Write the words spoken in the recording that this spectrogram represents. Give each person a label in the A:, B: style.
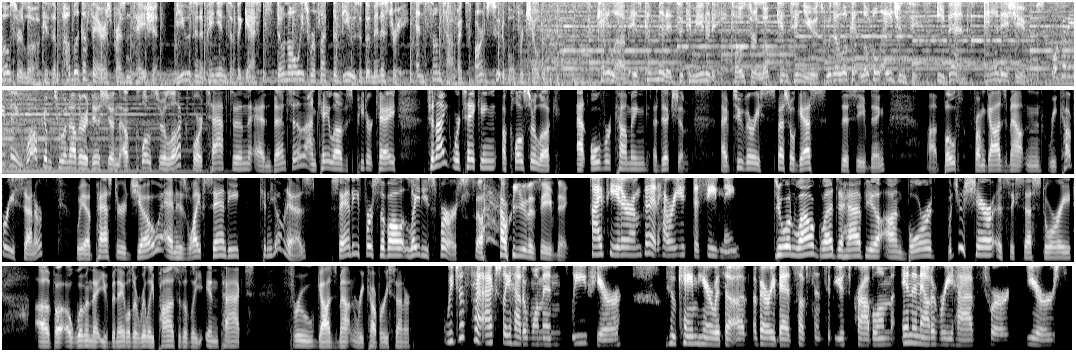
A: Closer Look is a public affairs presentation. Views and opinions of the guests don't always reflect the views of the ministry, and some topics aren't suitable for children. K Love is committed to community. Closer Look continues with a look at local agencies, events, and issues.
B: Well, good evening. Welcome to another edition of Closer Look for Tafton and Benson. I'm K Love's Peter Kay. Tonight, we're taking a closer look at overcoming addiction. I have two very special guests this evening uh, both from God's Mountain Recovery Center. We have Pastor Joe and his wife Sandy Quinones. Sandy, first of all, ladies first. So, how are you this evening?
C: Hi, Peter. I'm good. How are you this evening?
B: Doing well. Glad to have you on board. Would you share a success story of a, a woman that you've been able to really positively impact through God's Mountain Recovery Center?
C: We just ha- actually had a woman leave here who came here with a, a very bad substance abuse problem, in and out of rehabs for years.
